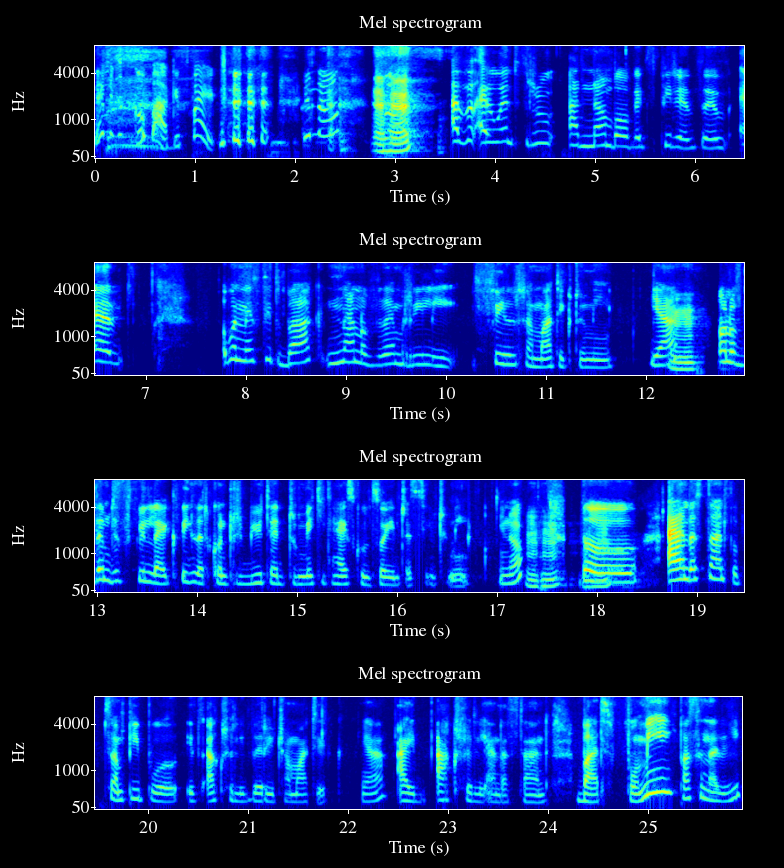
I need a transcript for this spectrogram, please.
Let me just go back. It's fine. you know? Uh-huh. as I went through a number of experiences, and when I sit back, none of them really feel traumatic to me. Yeah, Mm. all of them just feel like things that contributed to making high school so interesting to me. You know, Mhm. so I understand for some people it's actually very traumatic. Yeah, I actually understand, but for me personally,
